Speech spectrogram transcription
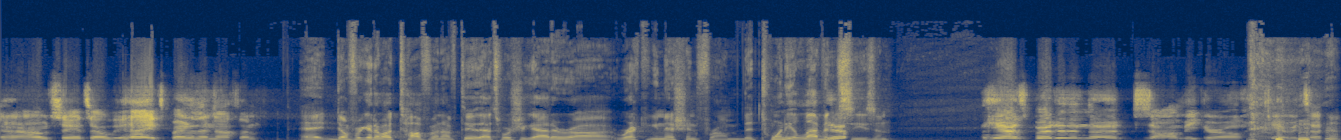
uh, I would say it's hey, it's better than nothing. Hey, don't forget about Tough Enough too. That's where she got her uh, recognition from, the 2011 yep. season. Yeah, it's better than the zombie girl.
